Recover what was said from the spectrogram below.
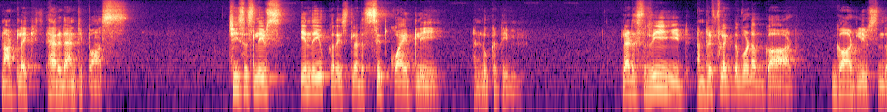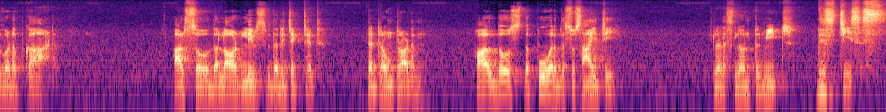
not like Herod Antipas. Jesus lives in the Eucharist. Let us sit quietly and look at Him. Let us read and reflect the Word of God. God lives in the Word of God. Also, the Lord lives with the rejected, the downtrodden, all those, the poor of the society. Let us learn to meet this Jesus.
